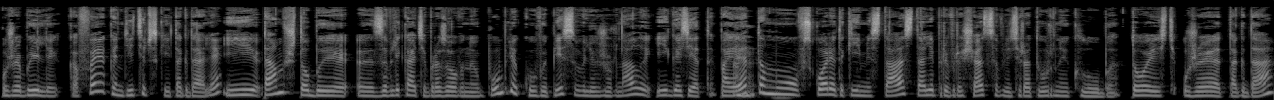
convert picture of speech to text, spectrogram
уже были кафе, кондитерские и так далее. И там, чтобы э, завлекать образованную публику, выписывали журналы и газеты. Поэтому вскоре такие места стали превращаться в литературные клубы. То есть уже тогда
